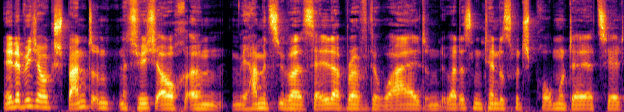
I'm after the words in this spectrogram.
Nee, da bin ich auch gespannt und natürlich auch, ähm, wir haben jetzt über Zelda Breath of the Wild und über das Nintendo Switch Pro Modell erzählt.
